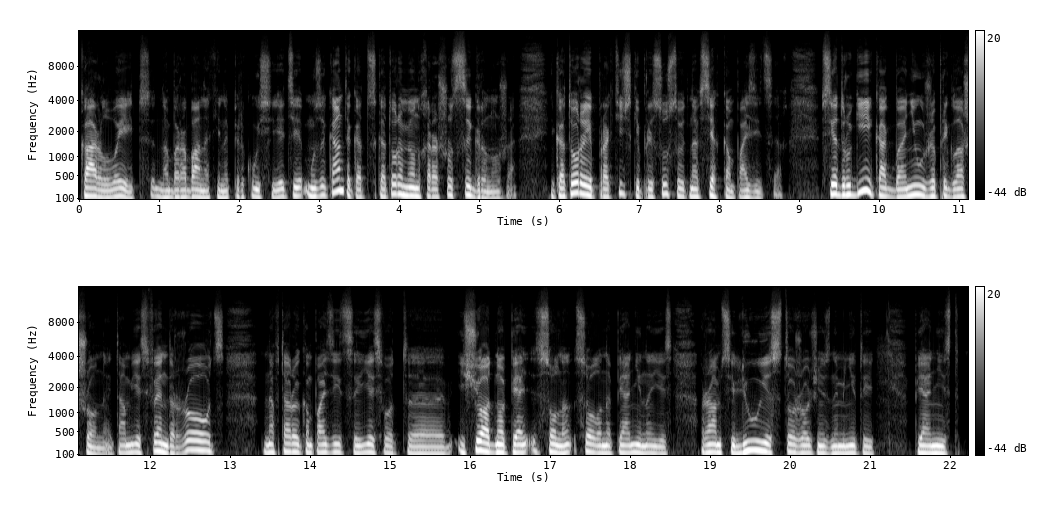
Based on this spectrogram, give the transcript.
Карл Уэйт на барабанах и на перкуссии. Эти музыканты, с которыми он хорошо сыгран уже, и которые практически присутствуют на всех композициях. Все другие, как бы, они уже приглашенные. Там есть Fender Rhodes на второй композиции, есть вот э, еще одно пи- соло, соло на пианино есть, Рамси Льюис, тоже очень знаменитый пианист –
